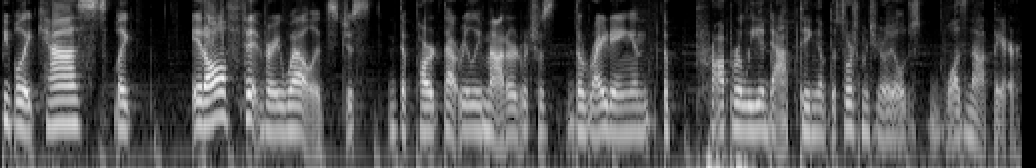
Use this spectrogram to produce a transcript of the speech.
people they cast, like it all fit very well. It's just the part that really mattered, which was the writing and the properly adapting of the source material just was not there.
